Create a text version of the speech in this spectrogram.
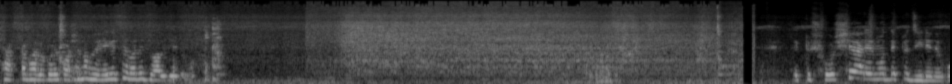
শাকটা ভালো করে কষানো হয়ে গেছে, এবারে জল দিয়ে দেবো। একটু সর্ষে আর এর মধ্যে একটু জিরে দেবো।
